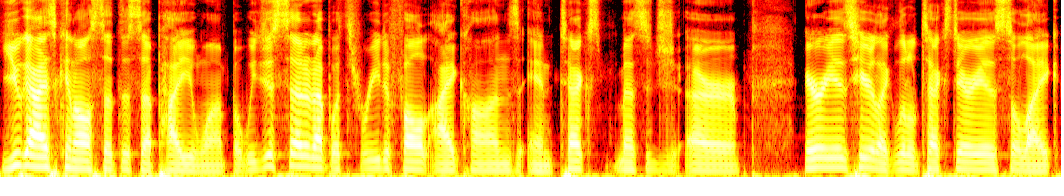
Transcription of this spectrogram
you guys can all set this up how you want. But we just set it up with three default icons and text message or areas here, like little text areas. So like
